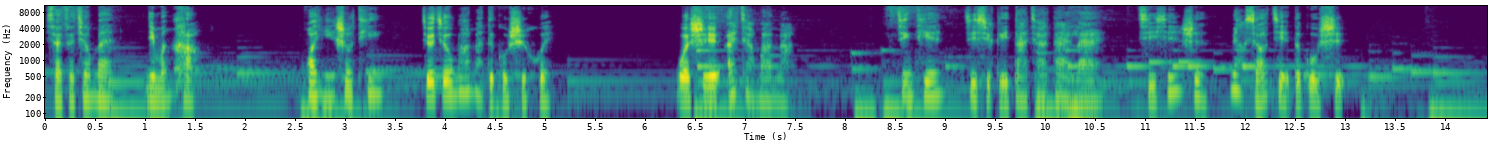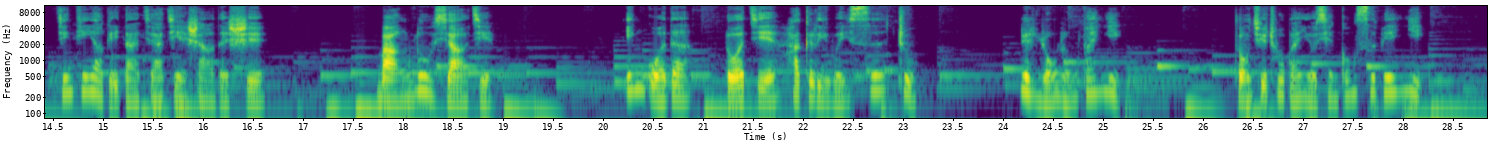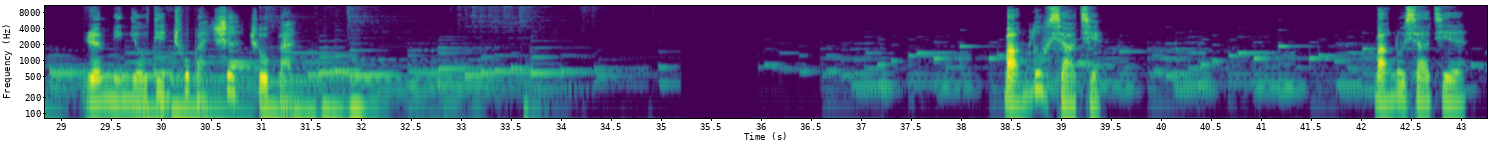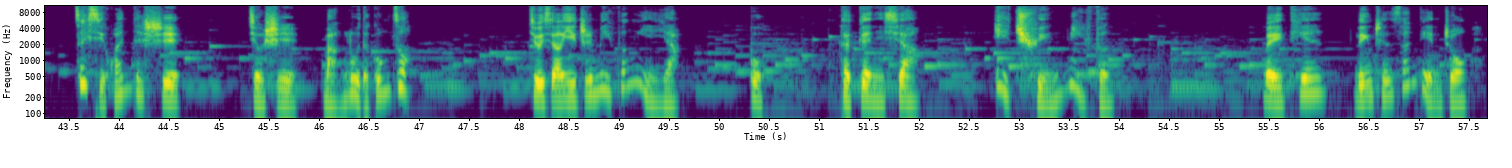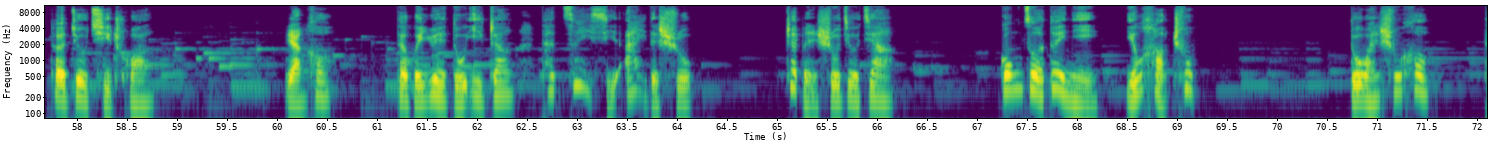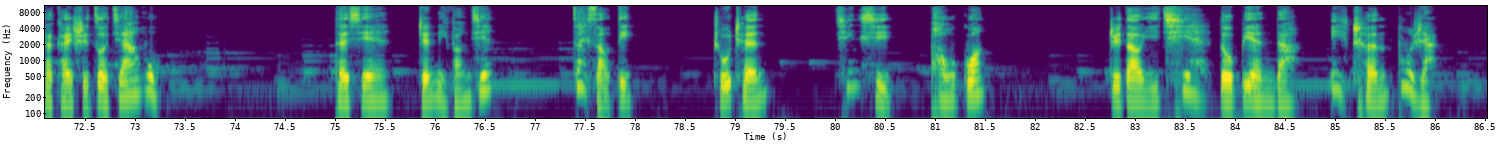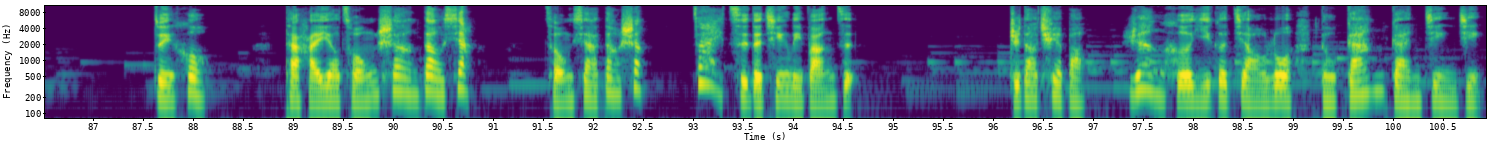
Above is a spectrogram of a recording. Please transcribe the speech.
小啾啾们，你们好，欢迎收听啾啾妈妈的故事会。我是艾酱妈妈，今天继续给大家带来齐先生、妙小姐的故事。今天要给大家介绍的是《忙碌小姐》，英国的罗杰·哈格里维斯著，任蓉蓉翻译，童趣出版有限公司编译。人民邮电出版社出版。忙碌小姐，忙碌小姐最喜欢的事就是忙碌的工作，就像一只蜜蜂一样，不，它更像一群蜜蜂。每天凌晨三点钟，他就起床。然后，他会阅读一张他最喜爱的书，这本书就叫《工作对你有好处》。读完书后，他开始做家务。他先整理房间，再扫地、除尘、清洗、抛光，直到一切都变得一尘不染。最后。他还要从上到下，从下到上，再次的清理房子，直到确保任何一个角落都干干净净。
